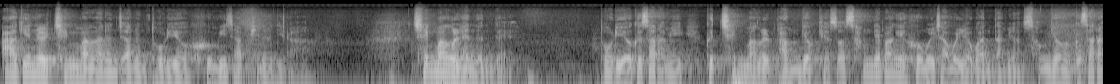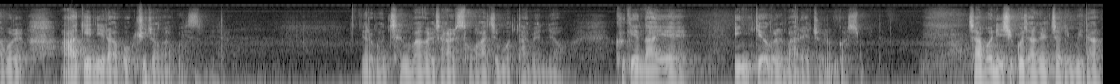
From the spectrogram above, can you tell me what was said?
악인을 책망하는 자는 도리어 흠이 잡히느니라. 책망을 했는데 도리어 그 사람이 그 책망을 반격해서 상대방의 흠을 잡으려고 한다면 성경은 그 사람을 악인이라고 규정하고 있습니다. 여러분 책망을 잘 소화하지 못하면요. 그게 나의 인격을 말해주는 것입니다. 잠언 29장 1절입니다.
